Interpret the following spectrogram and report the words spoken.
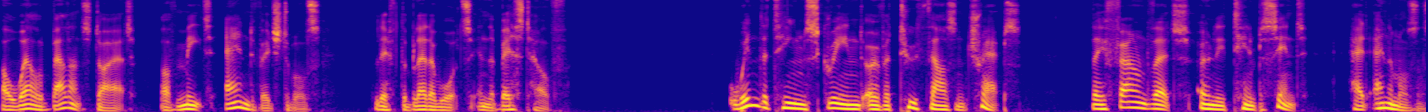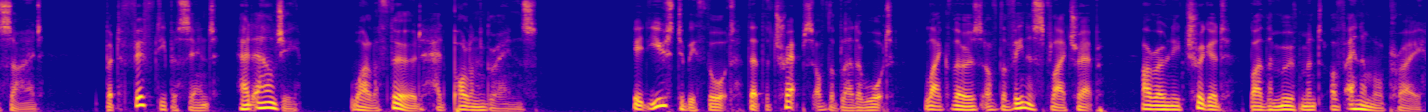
A well balanced diet of meat and vegetables left the bladderworts in the best health. When the team screened over 2,000 traps, they found that only 10% had animals inside, but 50% had algae, while a third had pollen grains. It used to be thought that the traps of the bladderwort, like those of the Venus flytrap, are only triggered by the movement of animal prey.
